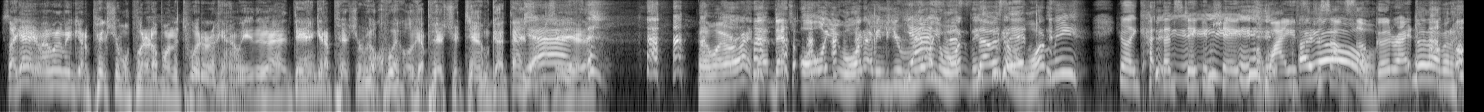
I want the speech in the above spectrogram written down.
he's like, hey, why don't we get a picture? We'll put it up on the Twitter account. We, uh, Dan, get a picture real quick. We'll get a picture, Tim. Good, thanks. Yes. And I'm like, all right, that, that's all you want? I mean, do you Yes, really want? Was people it. want me? You're like, cut that steak and shake. I just sounds so good right No, now. I-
